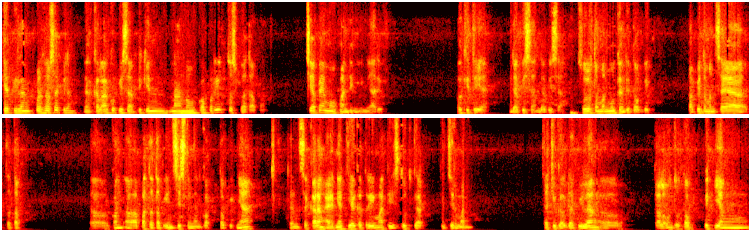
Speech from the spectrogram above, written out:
Dia bilang, profesor saya bilang, ya kalau aku bisa bikin nano copper itu terus buat apa? Siapa yang mau funding ini, Arif? Oh gitu ya, enggak bisa, enggak bisa. Suruh temanmu ganti topik. tapi teman saya tetap uh, apa tetap insist dengan topiknya dan sekarang akhirnya dia keterima di Stuttgart di Jerman. Saya juga udah bilang uh, kalau untuk topik yang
